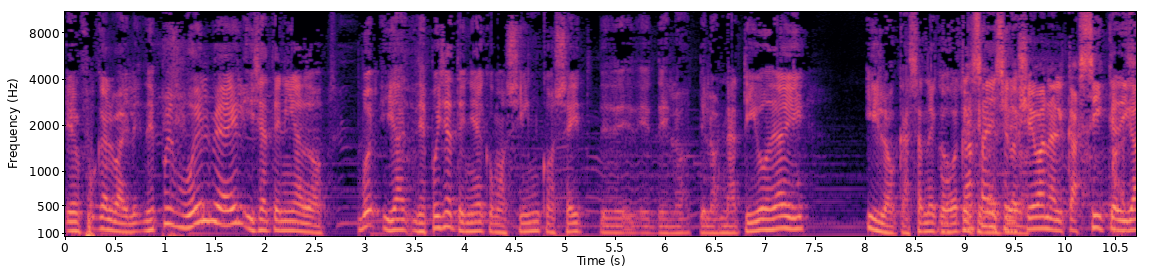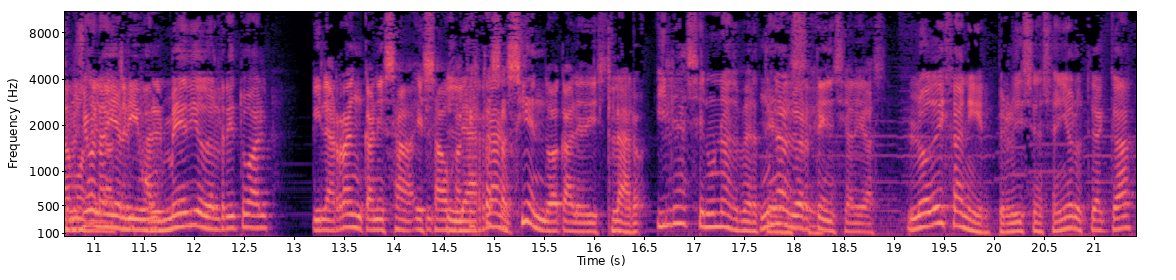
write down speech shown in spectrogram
Enfoca el baile. Después vuelve a él y ya tenía dos. Y ya- después ya tenía como cinco o seis de, de- de los, de los nativos de ahí y lo cazan de Lo cogote cazan y se lo llevan. llevan al cacique, Ah, se digamos, lo llevan de ahí al- tribu. al medio del ritual y le arrancan esa, esa hoja. Le ¿Qué estás arrancan. haciendo acá? Le dice. Claro, y le hacen una advertencia. Una advertencia le hace. Lo dejan ir, pero le dicen, señor, usted acá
